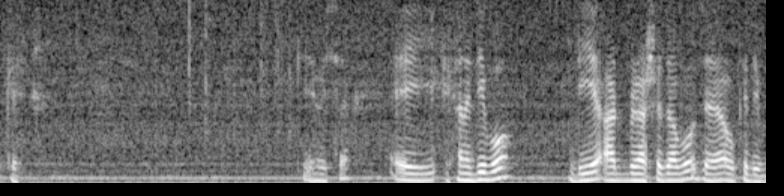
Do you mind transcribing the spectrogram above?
ওকে কি হয়েছে? এই এখানে দিব, দিয়ে আর্ট ব্রাশে যাব যে ওকে দিব।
